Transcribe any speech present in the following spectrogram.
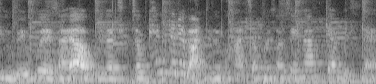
지금 외부에서요 우리가 직접 캔들을 만드는 과정을 선생님과 함께하고 있어요.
